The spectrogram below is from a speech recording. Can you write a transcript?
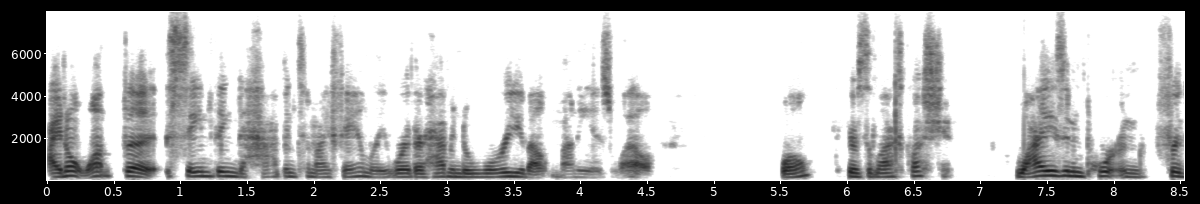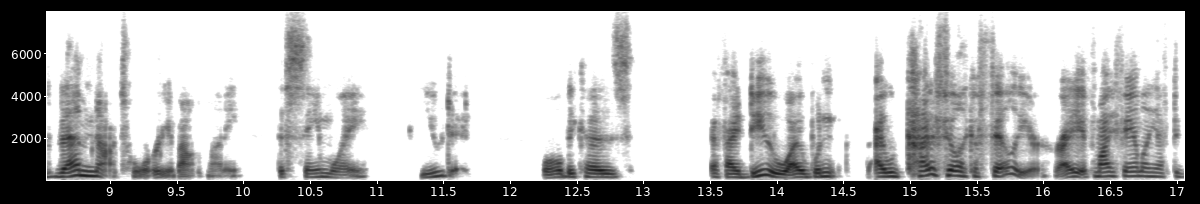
I don't want the same thing to happen to my family where they're having to worry about money as well. Well, here's the last question Why is it important for them not to worry about money the same way you did? Well, because if I do, I wouldn't, I would kind of feel like a failure, right? If my family have to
